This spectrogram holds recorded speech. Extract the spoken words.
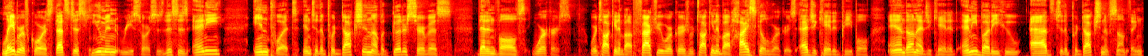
Labor, of course, that's just human resources. This is any input into the production of a good or service that involves workers. We're talking about factory workers, we're talking about high skilled workers, educated people, and uneducated. Anybody who adds to the production of something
